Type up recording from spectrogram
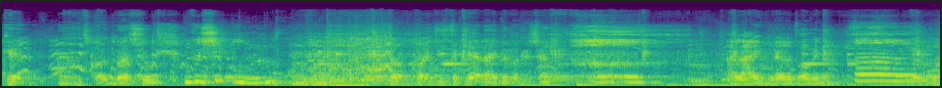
כן. עוד משהו? ושיעול טוב, בואי תסתכלי עליי בבקשה. עליי, גברת רובינה? לא, לא,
